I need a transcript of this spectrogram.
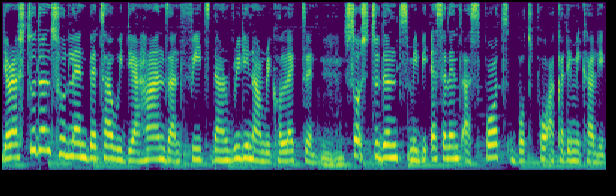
There are students who learn better with their hands and feet than reading and recollecting. Mm-hmm. Such students may be excellent at sports but poor academically.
